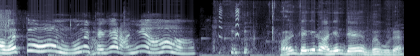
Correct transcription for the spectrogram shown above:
아 왜 또 오늘 대결 아니야? 아니 대결은 아닌데 왜 그래?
